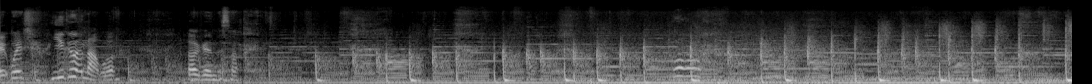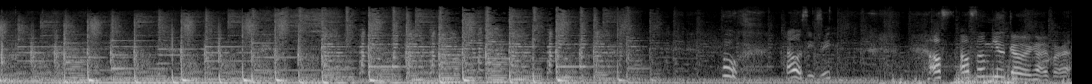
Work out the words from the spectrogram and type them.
Wait, which? You go in that one. I'll go in this one. Oh, oh that was easy. I'll, I'll film you going over it.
